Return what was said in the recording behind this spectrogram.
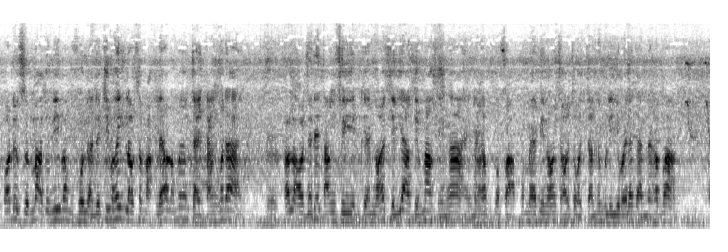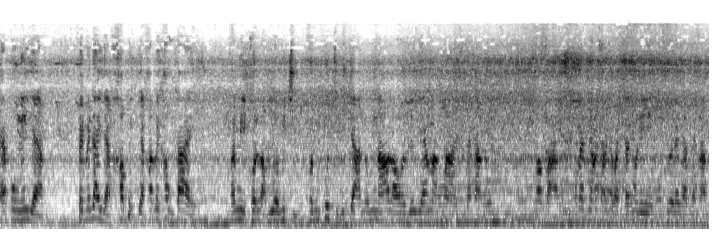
เพราะโดยส่วนมากตัวนี้บางคนอาจจะคิดว่าเฮ้ยเราสมัครแล้วเราไม่ต้องจ่ายตังค์ก็ได้เออแล้วเราจะได้ตังค์ฟรีเสียน้อยเสียยากเสียมากเสียง่ายนะครับก็ฝากพ่อแม่พี่น้องชาวจังหวัดจันทบุรีไว้แล้วกันนะครับว่าแอปพวกนี้อยากเป็นไม่ได้อยากเข้าไปอยากเข้าไปเข้าใกล้มันมีคนหลอกลวงมีจิตคนพูดจิตวิจารณ์น้มน้าวเราเยอะแยะมากมายนะครับก็ฝากพ่อแม่พี่น้องชาวจังหวัดจันทบุรีด้วยแล้วกันนะครับ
